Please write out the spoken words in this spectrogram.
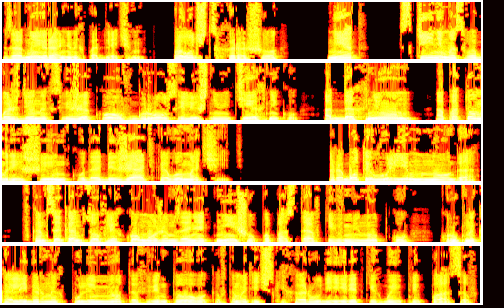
Заодно и раненых подлечим. Получится хорошо. Нет, скинем освобожденных свежаков, груз и лишнюю технику, отдохнем, а потом решим, куда бежать, кого мочить. Работы в Улье много. В конце концов, легко можем занять нишу по поставке в минутку крупнокалиберных пулеметов, винтовок, автоматических орудий и редких боеприпасов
